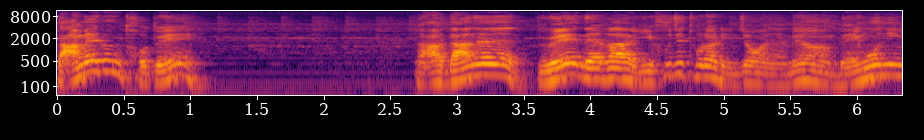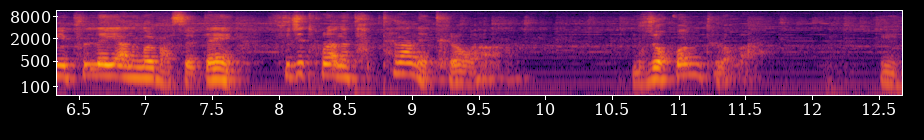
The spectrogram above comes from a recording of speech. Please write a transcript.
나멜은 더 돼. 아, 나는 왜 내가 이 후지토라를 인정하냐면 맹호님이 플레이하는 걸 봤을 때 후지토라는 탑10 안에 들어가. 무조건 들어가. 음.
